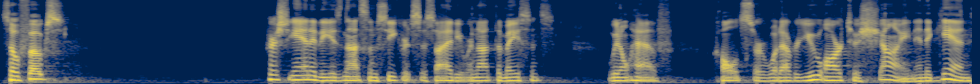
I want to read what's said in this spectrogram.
So, folks, Christianity is not some secret society. We're not the Masons. We don't have cults or whatever. You are to shine. And again,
